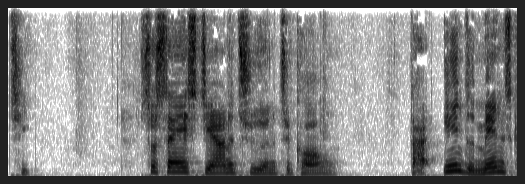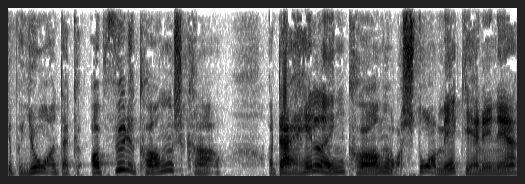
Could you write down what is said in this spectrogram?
10. Så sagde stjernetyderne til kongen, der er intet menneske på jorden, der kan opfylde kongens krav, og der er heller ingen konge, hvor stor mægtig han end er,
